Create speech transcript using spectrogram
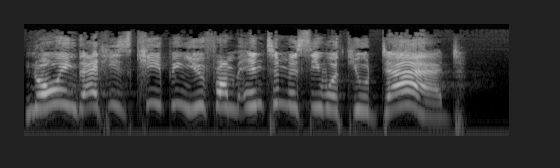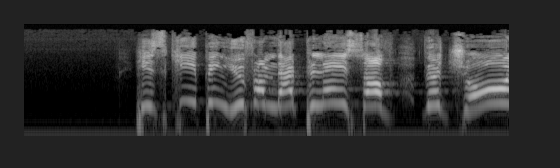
knowing that He's keeping you from intimacy with your dad. He's keeping you from that place of the joy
